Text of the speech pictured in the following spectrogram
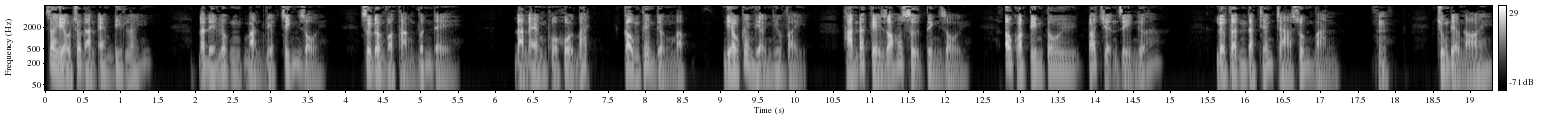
ra hiệu cho đàn em đi lấy. Đã đến lúc bàn việc chính rồi. Sương đâm vào thẳng vấn đề. Đàn em của hồi bát, cộng thêm đường mập, nhiều cái miệng như vậy. Hắn đã kể rõ sự tình rồi. Ông còn tìm tôi nói chuyện gì nữa? Liêu thân đặt chén trà xuống bàn. Chúng đều nói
